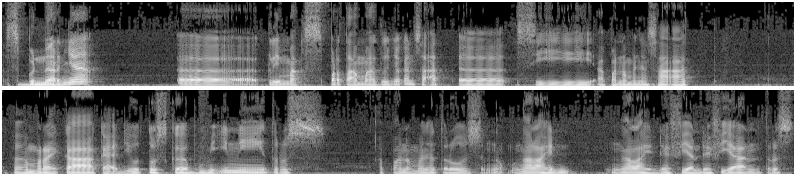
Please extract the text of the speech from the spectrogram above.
sebenarnya eh, klimaks pertama tuh kan saat eh, si apa namanya saat eh, mereka kayak diutus ke bumi ini, terus apa namanya terus ngalahin ngalahin Devian Devian, terus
